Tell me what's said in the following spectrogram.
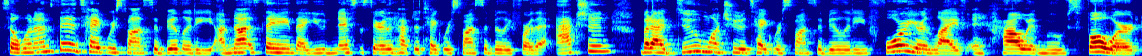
So when I'm saying take responsibility, I'm not saying that you necessarily have to take responsibility for the action, but I do want you to take responsibility for your life and how it moves forward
